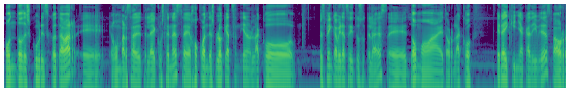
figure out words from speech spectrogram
ondo deskubrizko eta bar, e, egun barzadetela ikusten ez, e, jokoan desblokeatzen dien horlako ezpeinka biratzen dituzutela ez, e, domoa eta horlako eraikinak adibidez, ba, hor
